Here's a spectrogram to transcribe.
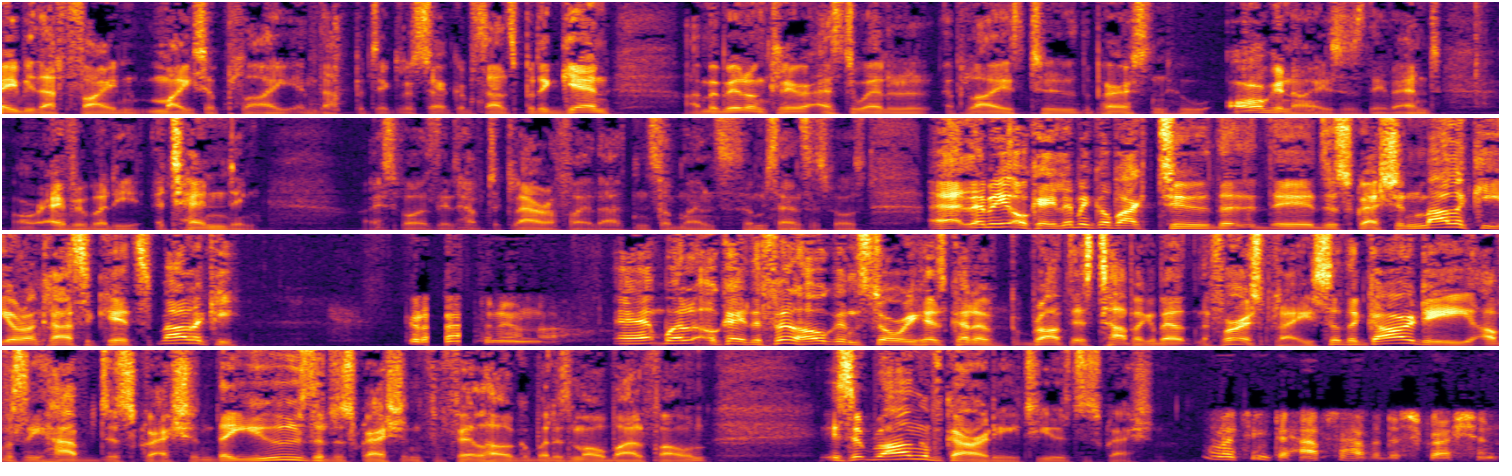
maybe that fine might apply in that particular circumstance. But again, I'm a bit unclear as to whether it applies to the person who organises the event or everybody attending. I suppose they'd have to clarify that in some, some sense, I suppose. Uh, let me, okay, let me go back to the, the discretion. Malachy, you're on Classic Hits. Malachy. Good afternoon, though. Uh, well, okay, the Phil Hogan story has kind of brought this topic about in the first place. So the Gardaí obviously have discretion. They use the discretion for Phil Hogan with his mobile phone. Is it wrong of Gardaí to use discretion? Well, I think they have to have a discretion,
